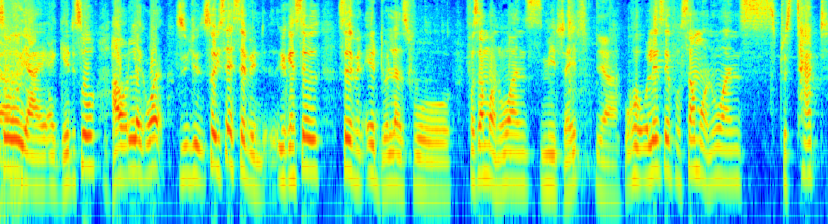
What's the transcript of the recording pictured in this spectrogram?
So yeah I, I get it. So how like what so you, so you say seven you can sell seven eight dollars for for someone who wants meat right? Yeah. Well, let's say for someone who wants to start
